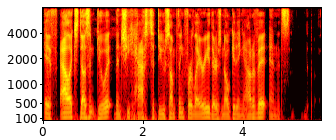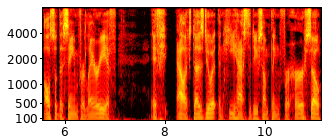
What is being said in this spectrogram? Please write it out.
if Alex doesn't do it, then she has to do something for Larry. There's no getting out of it. And it's also the same for Larry. If if Alex does do it, then he has to do something for her. So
